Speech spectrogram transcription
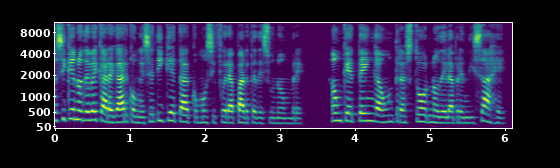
así que no debe cargar con esa etiqueta como si fuera parte de su nombre. Aunque tenga un trastorno del aprendizaje,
